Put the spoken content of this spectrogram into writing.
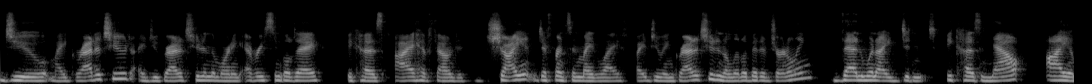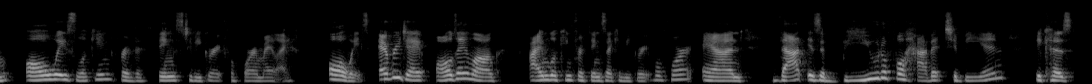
do my gratitude. I do gratitude in the morning every single day because I have found a giant difference in my life by doing gratitude and a little bit of journaling than when I didn't, because now I am always looking for the things to be grateful for in my life. Always, every day, all day long. I'm looking for things I can be grateful for. And that is a beautiful habit to be in because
